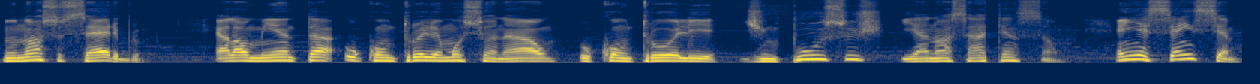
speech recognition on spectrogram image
No nosso cérebro, ela aumenta o controle emocional, o controle de impulsos e a nossa atenção. Em essência,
